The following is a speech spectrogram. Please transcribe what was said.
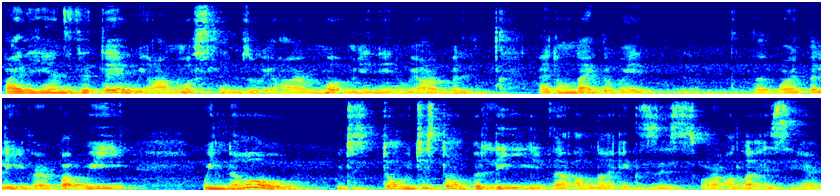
by the end of the day, we are Muslims, we are mu'minin, we are, I don't like the way, the word believer, but we, we know, we just don't, we just don't believe that Allah exists or Allah is here.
